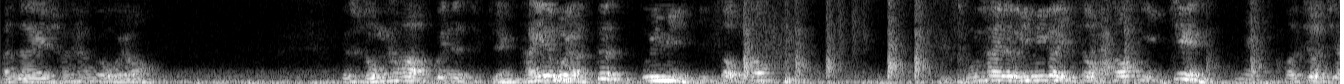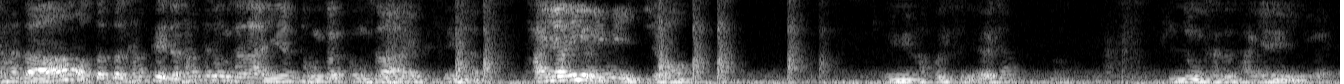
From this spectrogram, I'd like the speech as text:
간단하게 처리한 거고요. 그래서 동사가 갖고 있는 특징. 당연히 뭐야? 뜻, 의미 있어 없어? 동사에는 의미가 있어 없어? 있지? 네. 어찌어찌 하다 어떻던 상태이다. 상태 동사나 아니면 동작 동사 이렇게 씁니다. 당연히 의미 있죠. 의미 갖고 있습니다. 그죠? 준동사도 당연히 의미가 있다.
